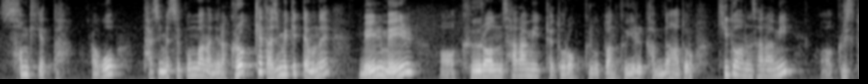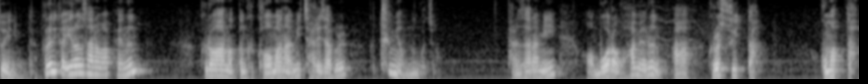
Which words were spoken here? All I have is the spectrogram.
섬기겠다라고 다짐했을 뿐만 아니라 그렇게 다짐했기 때문에 매일매일 어, 그런 사람이 되도록 그리고 또한 그 일을 감당하도록 기도하는 사람이 어, 그리스도인입니다. 그러니까 이런 사람 앞에는 그러한 어떤 그 거만함이 자리 잡을 그 틈이 없는 거죠. 다른 사람이 어, 뭐라고 하면은 아 그럴 수 있다 고맙다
